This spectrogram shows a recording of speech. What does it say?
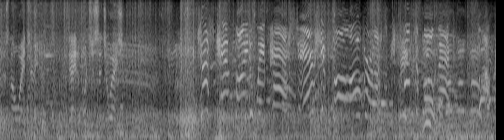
There's no way to you. Dana, what's your situation? Just can't find a way past! Airships all over us! We have to fall back! Go, go, go! Fuck!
